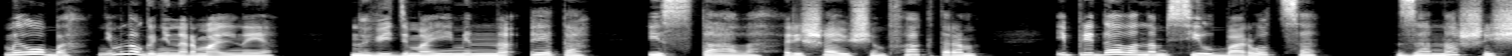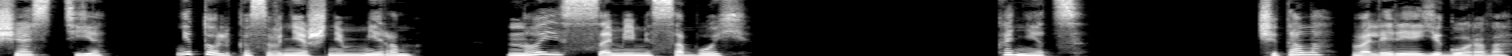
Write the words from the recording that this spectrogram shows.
Мы оба немного ненормальные. Но, видимо, именно это и стало решающим фактором и придало нам сил бороться за наше счастье не только с внешним миром, но и с самими собой. Конец. Читала Валерия Егорова.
